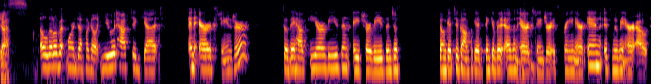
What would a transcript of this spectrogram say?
Yes. A little bit more difficult. You would have to get an air exchanger. So, they have ERVs and HRVs, and just don't get too complicated. Think of it as an air exchanger. It's bringing air in, it's moving air out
